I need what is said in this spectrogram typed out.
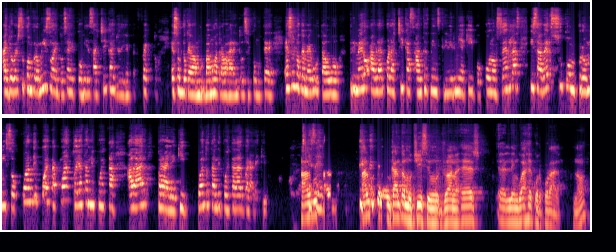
Al yo ver su compromiso, entonces escogí esas chicas y yo dije, perfecto, eso es lo que vamos, a trabajar entonces con ustedes. Eso es lo que me gusta, Hugo. Primero, hablar con las chicas antes de inscribir mi equipo, conocerlas y saber su compromiso, cuán dispuesta, cuánto ellas están dispuestas a dar para el equipo, cuánto están dispuestas a dar para el equipo. Algo, que me encanta muchísimo, Joana, es el lenguaje corporal, ¿no?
